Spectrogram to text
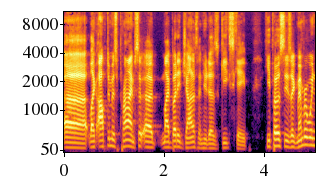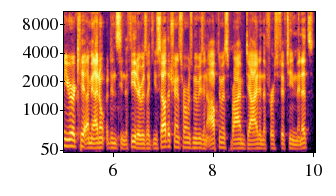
uh, like Optimus Prime, so uh, my buddy Jonathan, who does Geekscape, he posted, he's like, Remember when you were a kid? I mean, I don't I didn't see in the theater. It was like you saw the Transformers movies and Optimus Prime died in the first 15 minutes.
